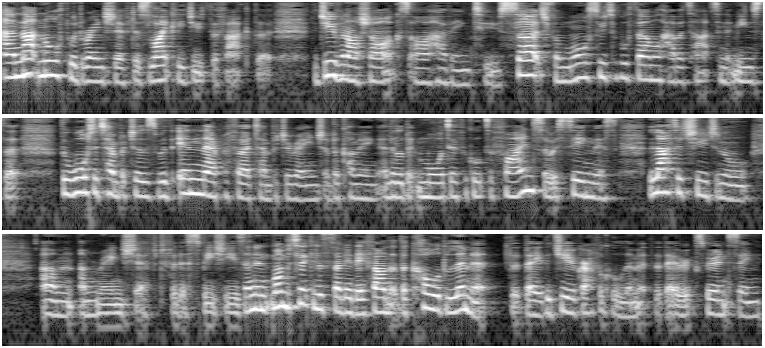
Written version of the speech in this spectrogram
And that northward range shift is likely due to the fact that the juvenile sharks are having to search for more suitable thermal habitats, and it means that the water temperatures within their preferred temperature range are becoming a little bit more difficult to find. So we're seeing this latitudinal um, um, range shift for this species. And in one particular study, they found that the cold limit that they, the geographical limit that they were experiencing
